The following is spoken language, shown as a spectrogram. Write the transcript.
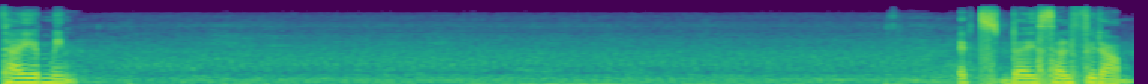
thiamine. It's disulfiram.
